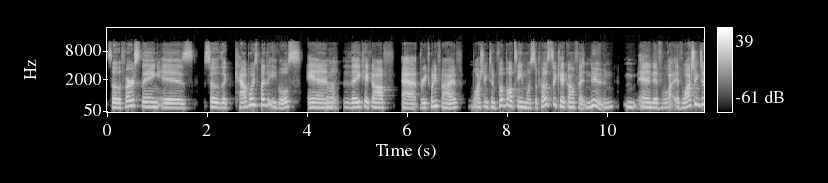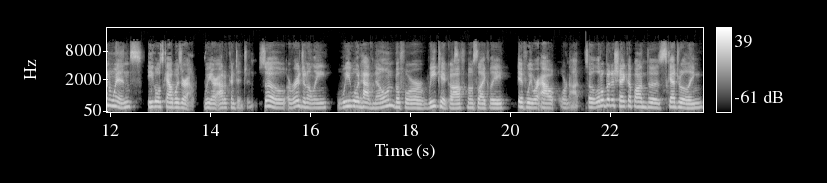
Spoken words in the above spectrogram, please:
So the first thing is so the Cowboys play the Eagles and Ugh. they kick off at 325 washington football team was supposed to kick off at noon Mm, and if if washington wins eagles cowboys are out we are out of contention so originally we would have known before we kick off most likely if we were out or not so a little bit of shakeup on the scheduling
